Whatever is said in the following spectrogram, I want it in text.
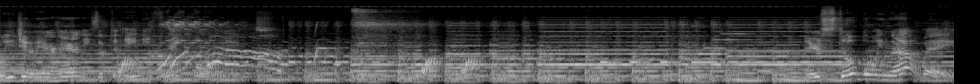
Luigi, on other hand, he's up to 83 coins. You're still going that way.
